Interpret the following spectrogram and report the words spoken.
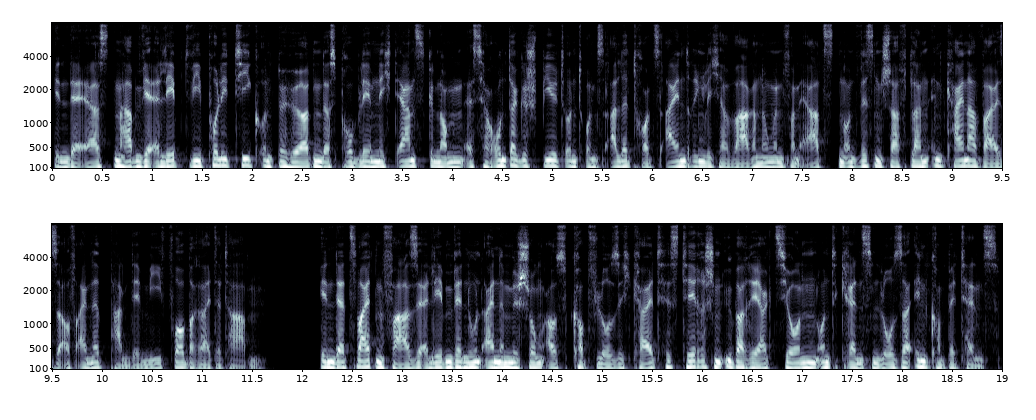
In der ersten haben wir erlebt, wie Politik und Behörden das Problem nicht ernst genommen, es heruntergespielt und uns alle trotz eindringlicher Warnungen von Ärzten und Wissenschaftlern in keiner Weise auf eine Pandemie vorbereitet haben. In der zweiten Phase erleben wir nun eine Mischung aus Kopflosigkeit, hysterischen Überreaktionen und grenzenloser Inkompetenz.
